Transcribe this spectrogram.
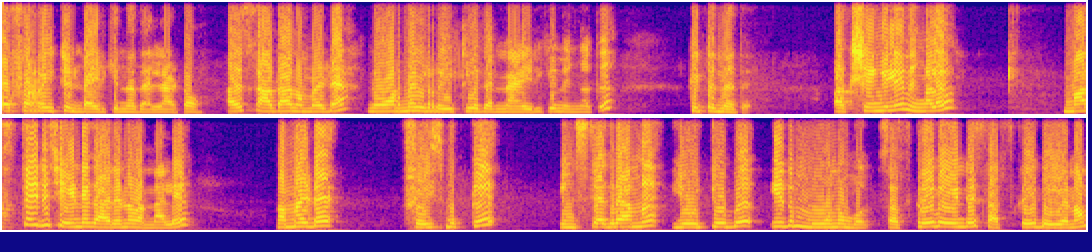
ഓഫർ റേറ്റ് ഉണ്ടായിരിക്കുന്നതല്ല കേട്ടോ അത് സാധാ നമ്മളുടെ നോർമൽ റേറ്റിൽ തന്നെ ആയിരിക്കും നിങ്ങൾക്ക് കിട്ടുന്നത്. പക്ഷേങ്കിൽ നിങ്ങൾ മസ്റ്റായിട്ട് ചെയ്യേണ്ട കാര്യം എന്ന് പറഞ്ഞാൽ നമ്മളുടെ ഫേസ്ബുക്ക് ഇൻസ്റ്റാഗ്രാം യൂട്യൂബ് ഇത് മൂന്നും സബ്സ്ക്രൈബ് ചെയ്യേണ്ടത് സബ്സ്ക്രൈബ് ചെയ്യണം.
